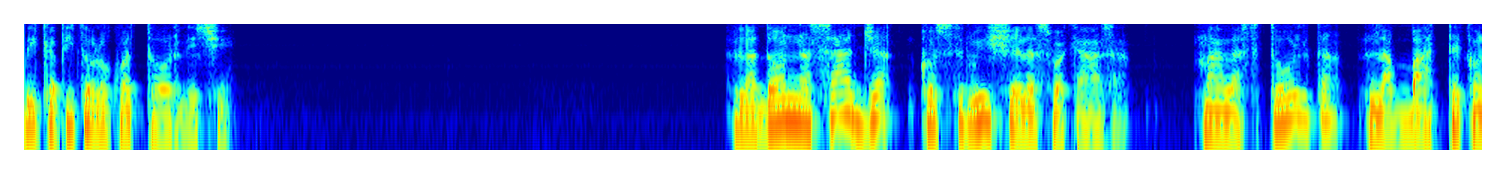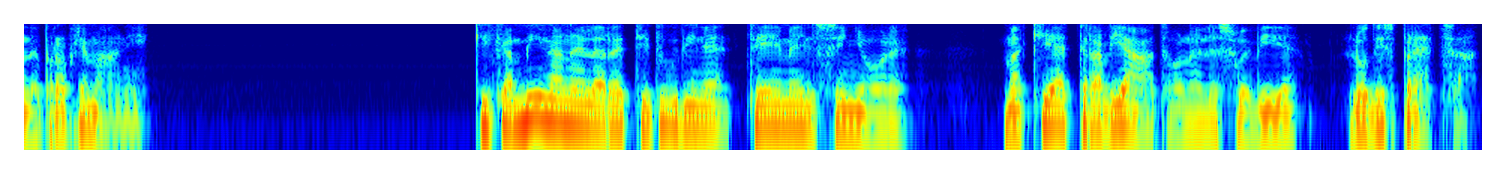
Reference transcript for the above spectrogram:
Proverbi capitolo 14 La donna saggia costruisce la sua casa, ma la stolta la batte con le proprie mani. Chi cammina nella rettitudine teme il Signore, ma chi è traviato nelle sue vie lo disprezza.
